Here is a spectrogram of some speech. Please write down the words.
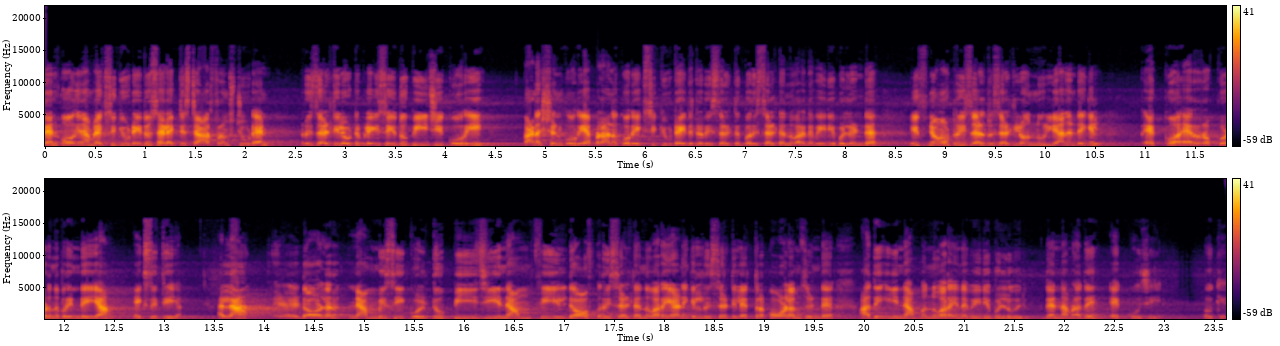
ദെൻ കോറി നമ്മൾ എക്സിക്യൂട്ട് ചെയ്തു. സെലക്ട് സ്റ്റാർ ഫ്രം സ്റ്റുഡന്റ് റിസൾട്ടിലോട്ട് പ്ലേസ് ചെയ്തു. P G query connection query അപ്പോഴാണ് കോറി എക്സിക്യൂട്ട് ചെയ്തിട്ട് റിസൾട്ട് ഇപ്പോൾ റിസൾട്ട് എന്ന് പറയുന്ന വേരിയബിൾ ഉണ്ട്. ഇഫ് നോട്ട് റിസൾട്ട് റിസൾട്ടിൽ ഒന്നും ഇല്ലാന്നുണ്ടെങ്കിൽ എക്കോ എറർ ഒക്കെ ഇവിടുന്ന് പ്രിന്റ് ചെയ്യുക എക്സിറ്റ് ചെയ്യുക. അല്ല dollar num is equal to P G num field of result എന്ന് പറയുകയാണെങ്കിൽ റിസൾട്ടിൽ എത്ര കോളംസ് ഉണ്ട് അത് ഈ നം എന്ന് പറയുന്ന വേരിയബിളിൽ വരും. ദെൻ നമ്മളത് എക്കോ ചെയ്യും. ഓക്കെ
